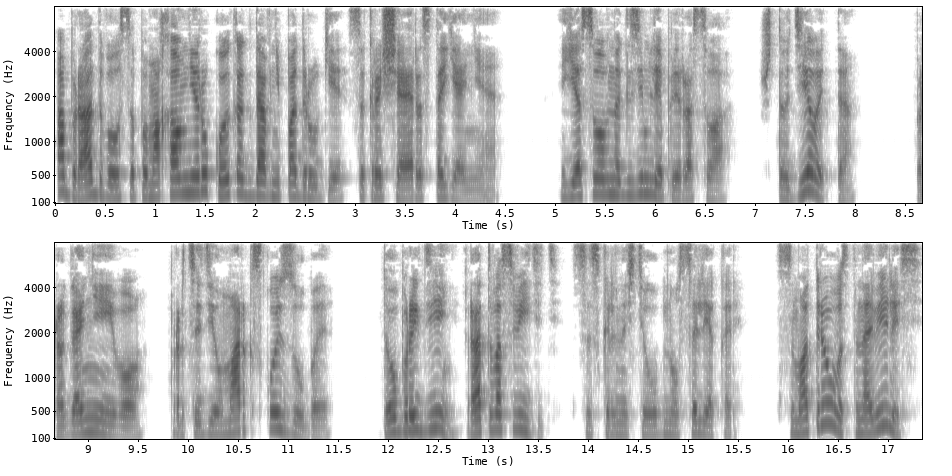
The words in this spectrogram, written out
обрадовался, помахал мне рукой, как давней подруге, сокращая расстояние. Я словно к земле приросла. Что делать-то? Прогони его, процедил Марк сквозь зубы. Добрый день, рад вас видеть, с искренностью улыбнулся лекарь. Смотрю, восстановились.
